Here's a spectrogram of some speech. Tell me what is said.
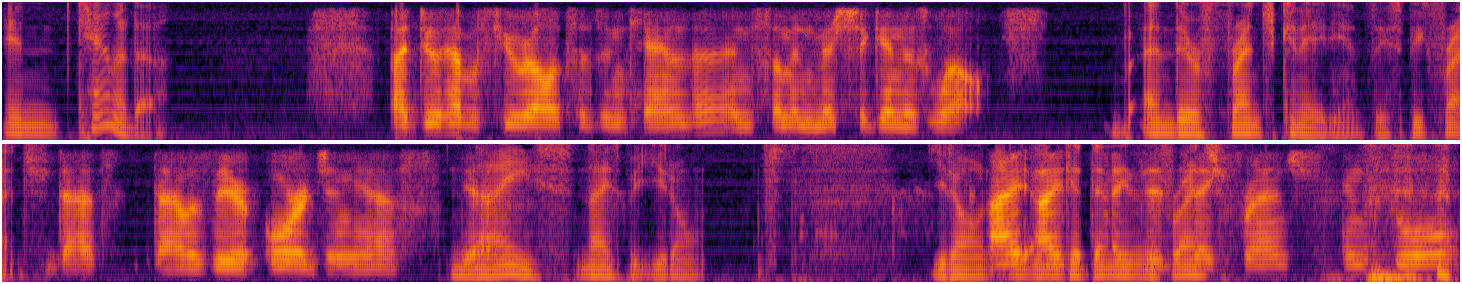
in Canada, I do have a few relatives in Canada and some in Michigan as well. And they're French Canadians. They speak French. That's that was their origin. Yes. yes. Nice, nice. But you don't, you don't, I, you I, get any I of the did French, take French in school,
